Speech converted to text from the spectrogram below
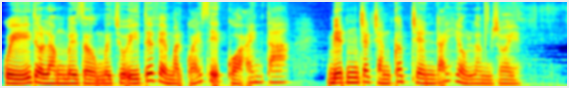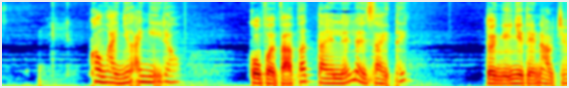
Quý tiểu lăng bây giờ mới chú ý tới vẻ mặt quái dị của anh ta. Biết chắc chắn cấp trên đã hiểu lầm rồi. Không hẳn như anh nghĩ đâu. Cô vội vã vất tay lấy lời giải thích. Tôi nghĩ như thế nào chứ?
